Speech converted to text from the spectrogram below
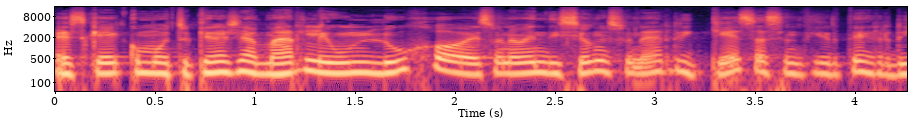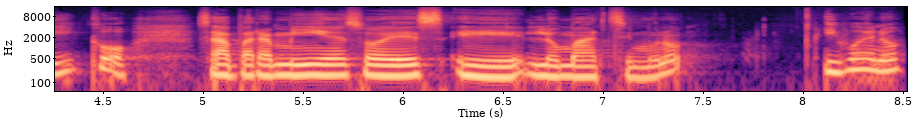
es que como tú quieras llamarle un lujo, es una bendición, es una riqueza sentirte rico. O sea, para mí eso es eh, lo máximo, ¿no? Y bueno,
